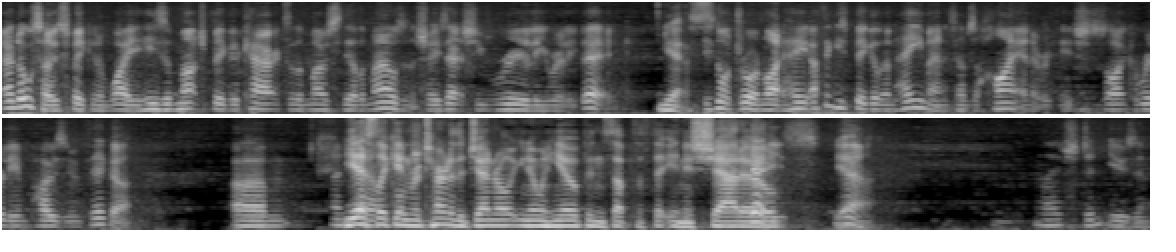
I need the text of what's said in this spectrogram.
And also, speaking of weight, he's a much bigger character than most of the other males in the show. He's actually really, really big. Yes. He's not drawn like Hey. I think he's bigger than He-Man in terms of height and everything. It's just like a really imposing figure. Um, and yes, yeah, like in Return of the General, you know, when he opens up the th- in his shadow, Yeah, he's, Yeah. yeah. They just didn't use him.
